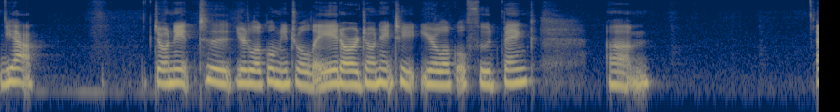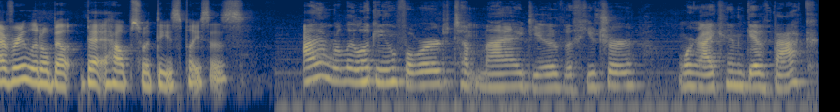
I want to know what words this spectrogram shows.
yeah. Donate to your local mutual aid or donate to your local food bank. Um, every little bit, helps with these places. I am really looking forward to my idea of the future where I can give back.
